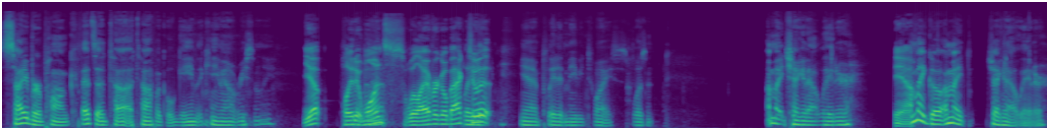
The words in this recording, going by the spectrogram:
Cyberpunk. That's a to- a topical game that came out recently. Yep, played it Remember that? once. Will I ever go back Played to it. it? Yeah, I played it maybe twice. Wasn't. I might check it out later. Yeah, I might go. I might check it out later.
